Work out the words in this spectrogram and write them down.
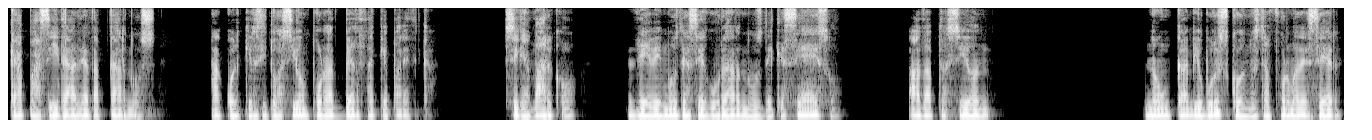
capacidad de adaptarnos a cualquier situación por adversa que parezca. Sin embargo, debemos de asegurarnos de que sea eso, adaptación, no un cambio brusco en nuestra forma de ser.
